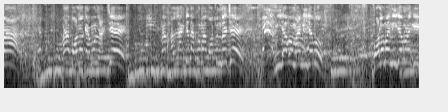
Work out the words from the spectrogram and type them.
মা। বলো কেমন লাগছে? মা, ভালো লাগছে? দেখো মা, পছন্দ হয়েছে? নিয়ে যাব মা, নিয়ে যাব। বলো মা, নিয়ে যাব নাকি?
